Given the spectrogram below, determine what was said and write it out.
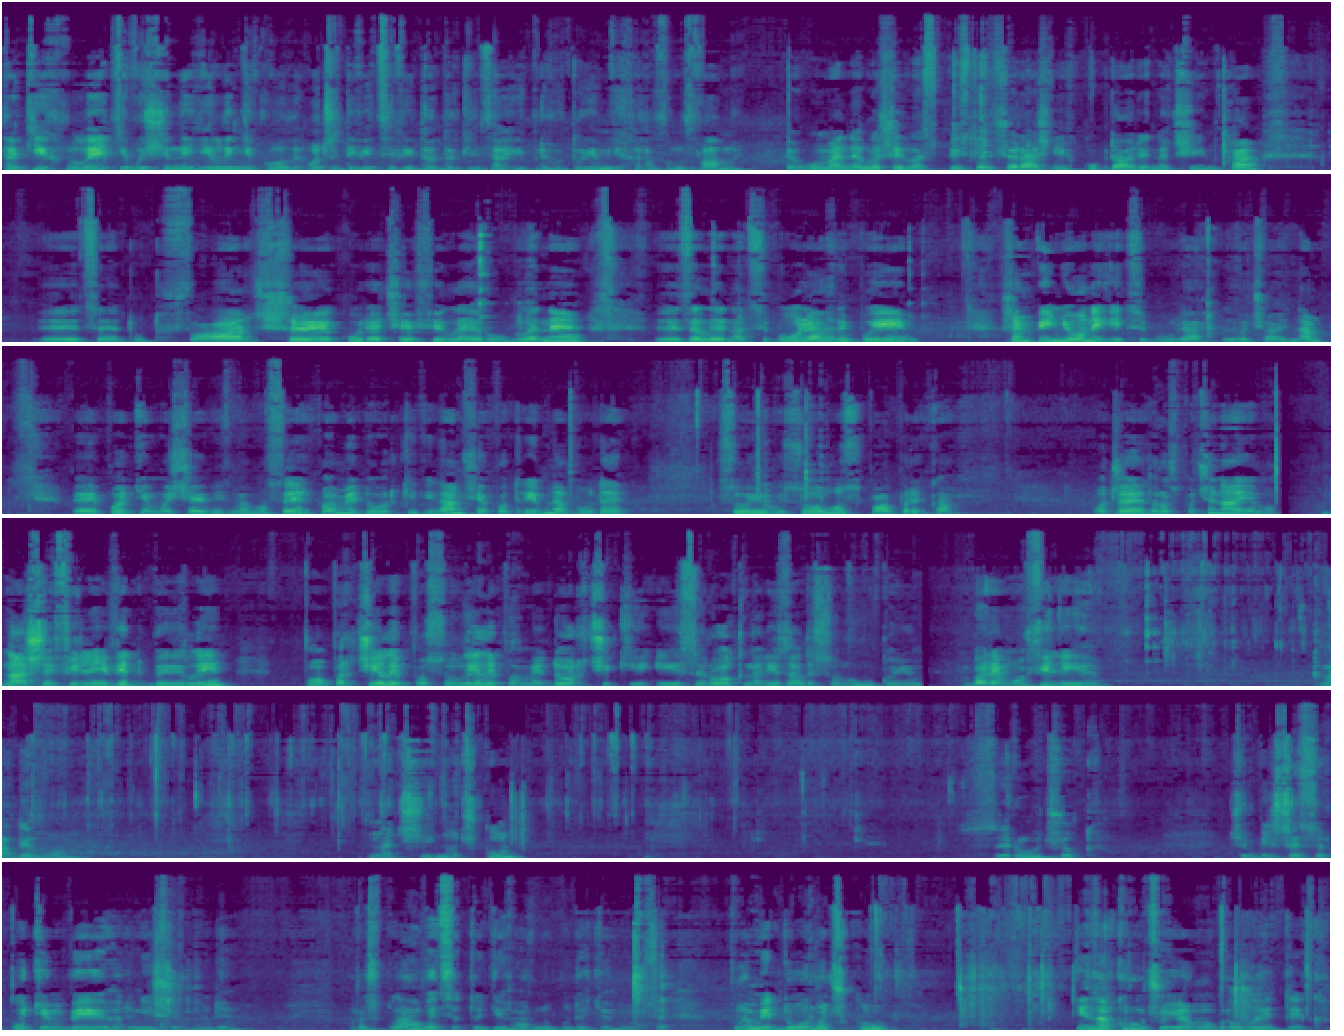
Таких рулетів ви ще не їли ніколи. Отже, дивіться відео до кінця і приготуємо їх разом з вами. У мене лишилась після вчорашніх кубдарі начинка. Е, Це тут фарш, е, куряче філе рублене, е, зелена цибуля, гриби, шампіньони і цибуля, звичайна. Е, Потім ми ще візьмемо сир, помідорки. І нам ще потрібна буде соєвий соус, паприка. Отже, розпочинаємо. Наше філе відбили, поперчили, посолили, помідорчики і сирок нарізали соломкою. Беремо філе, кладемо начиночку, сирочок. Чим більше сирку, тим гарніше буде. Розплавиться, тоді гарно буде тягнутися. Помідорочку і закручуємо в рулетик.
